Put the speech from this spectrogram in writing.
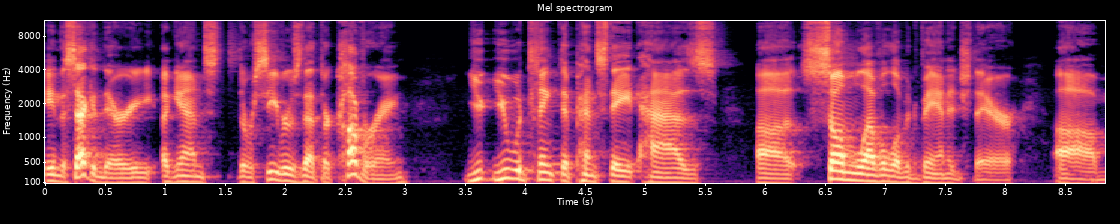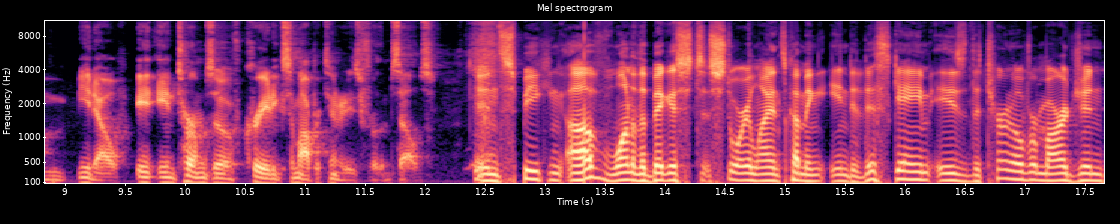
in the secondary against the receivers that they're covering, you you would think that Penn State has uh, some level of advantage there. Um, you know, in, in terms of creating some opportunities for themselves. And speaking of, one of the biggest storylines coming into this game is the turnover margin.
